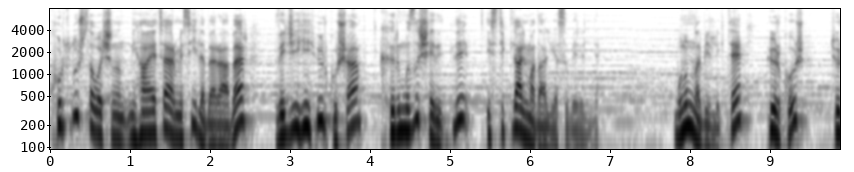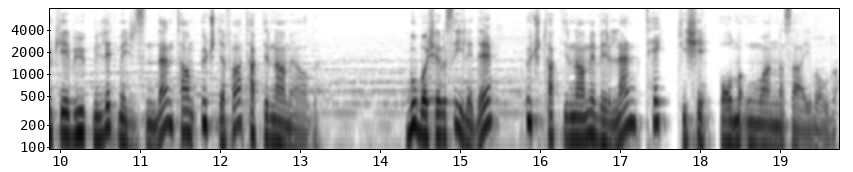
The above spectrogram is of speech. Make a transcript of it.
Kurtuluş Savaşı'nın nihayete ermesiyle beraber Vecihi Hürkuş'a kırmızı şeritli İstiklal Madalyası verildi. Bununla birlikte Hürkuş, Türkiye Büyük Millet Meclisi'nden tam 3 defa takdirname aldı. Bu başarısı ile de 3 takdirname verilen tek kişi olma unvanına sahip oldu.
